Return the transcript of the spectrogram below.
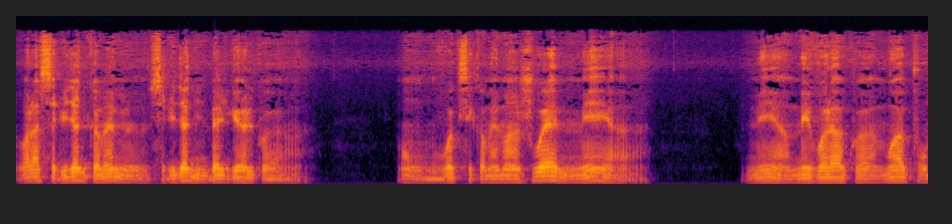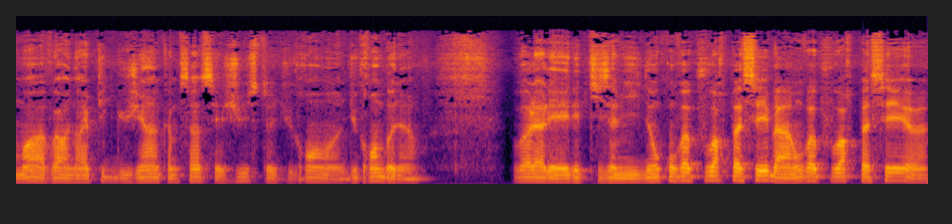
voilà, ça lui donne quand même, ça lui donne une belle gueule quoi. on voit que c'est quand même un jouet, mais euh, mais, euh, mais voilà, quoi. Moi, pour moi, avoir une réplique du G1 comme ça, c'est juste du grand, euh, du grand bonheur. Voilà, les, les, petits amis. Donc, on va pouvoir passer, bah, on va pouvoir passer euh,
